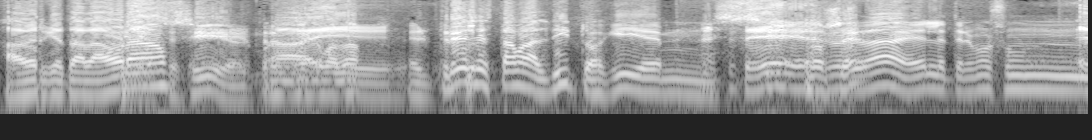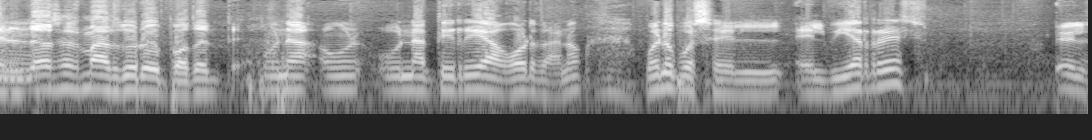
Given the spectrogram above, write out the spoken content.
A ver qué tal ahora. Ese sí, el 3, Ahí. el 3 está maldito aquí en... Sí, es no sé. verdad, ¿eh? le tenemos un, El 2 es más duro y potente. una, un- una tirria gorda, ¿no? Bueno, pues el, el viernes, el,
